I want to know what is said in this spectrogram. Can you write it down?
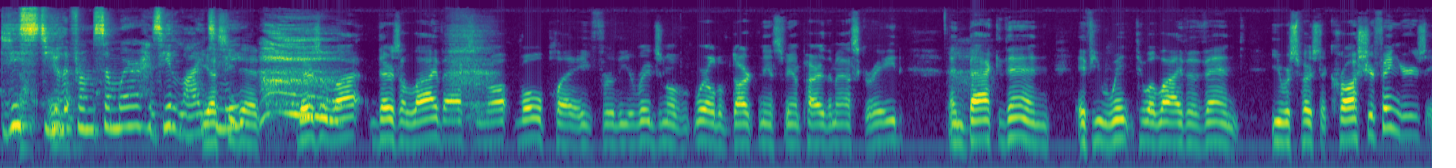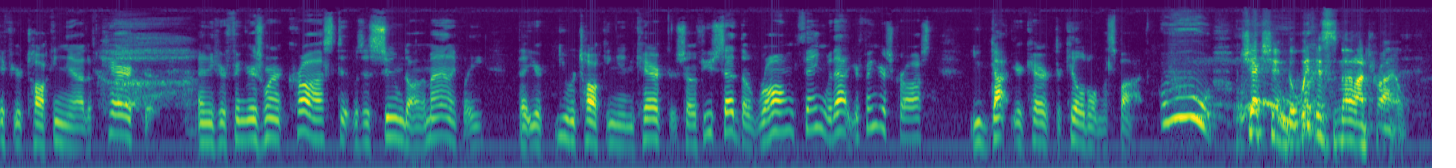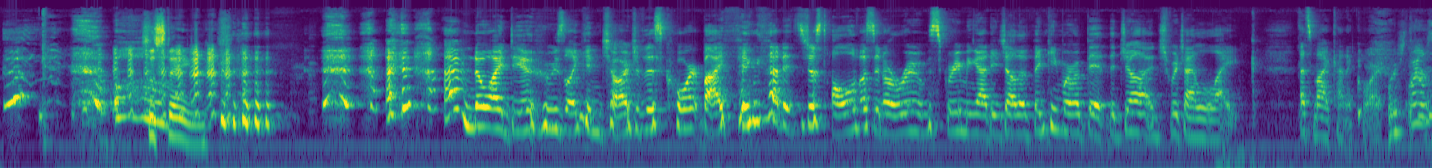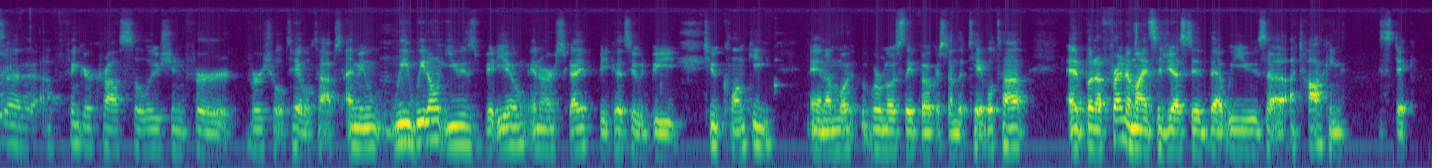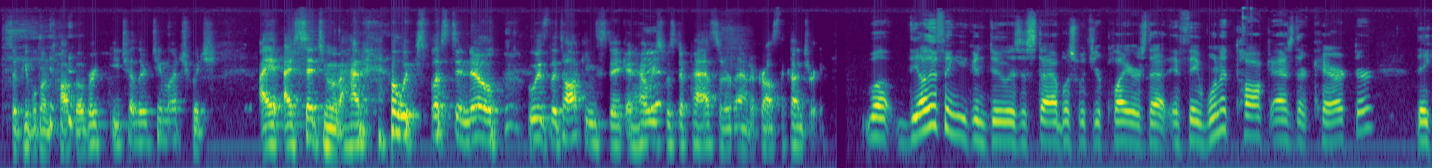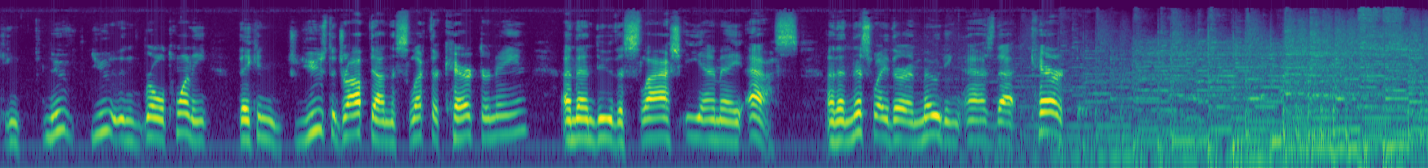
did he steal it from somewhere? Has he lied Yes, to me? Yes, he did. There's a lot. There's a live action ro- role play for the original World of Darkness, Vampire the Masquerade, and back then, if you went to a live event, you were supposed to cross your fingers if you're talking out of character, and if your fingers weren't crossed, it was assumed automatically that you're you were talking in character. So if you said the wrong thing without your fingers crossed, you got your character killed on the spot. Ooh, Objection: the witness is not on trial. Sustained. I have no idea who's like in charge of this court, but I think that it's just all of us in a room screaming at each other, thinking we're a bit the judge, which I like. That's my kind of court. Wish there was a, a finger cross solution for virtual tabletops. I mean, we, mm-hmm. we don't use video in our Skype because it would be too clunky, and I'm, we're mostly focused on the tabletop. And but a friend of mine suggested that we use a, a talking stick so people don't talk over each other too much. Which I, I said to him, how, how are we supposed to know who is the talking stick and how are we supposed to pass it around across the country? Well, the other thing you can do is establish with your players that if they want to talk as their character, they can new you in roll twenty. They can use the drop down to select their character name and then do the slash emas, and then this way they're emoting as that character.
